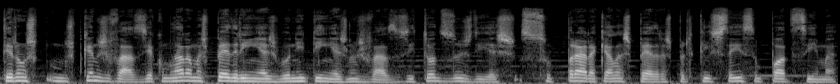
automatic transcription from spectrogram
ter uns, uns pequenos vasos e acumular umas pedrinhas bonitinhas nos vasos e todos os dias soprar aquelas pedras para que lhes saísse o pó de cima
